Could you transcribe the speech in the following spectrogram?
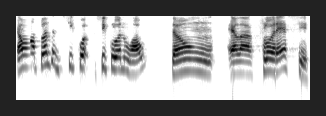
é uma planta de ciclo, ciclo anual, então ela floresce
